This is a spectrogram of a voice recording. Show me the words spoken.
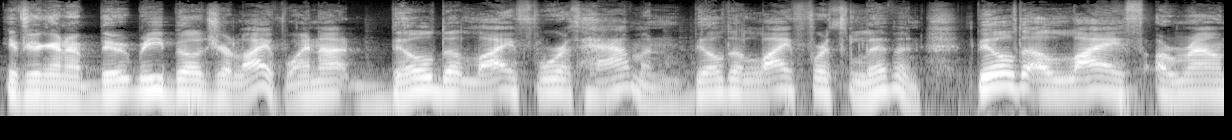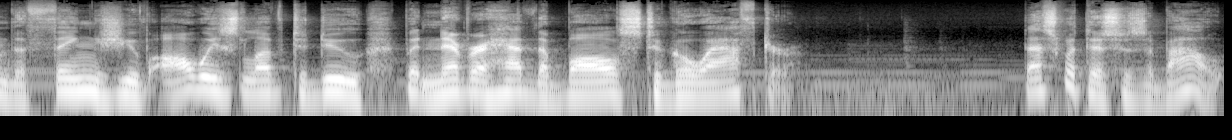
If you're going to rebuild your life, why not build a life worth having? Build a life worth living. Build a life around the things you've always loved to do but never had the balls to go after. That's what this is about.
